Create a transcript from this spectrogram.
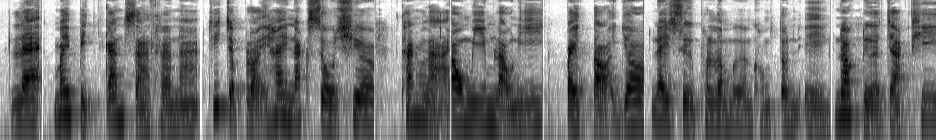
ำและไม่ปิดกั้นสาธารณะ ที่จะปล่อยให้นักโซเชียลทั้งหลายเอามีมเหล่านี้ไปต่อยอดในสื่อพลเมืองของตนเอง นอกเหนือจากที่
